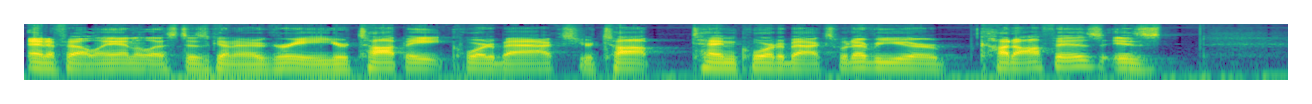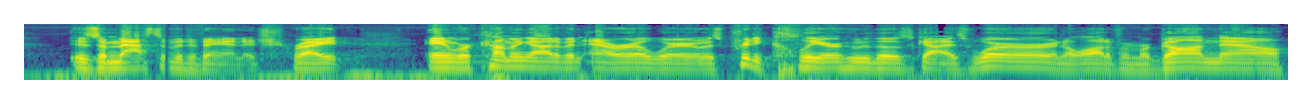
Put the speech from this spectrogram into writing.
NFL analyst is going to agree. Your top eight quarterbacks, your top ten quarterbacks, whatever your cutoff is, is is a massive advantage, right? And we're coming out of an era where it was pretty clear who those guys were, and a lot of them are gone now.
